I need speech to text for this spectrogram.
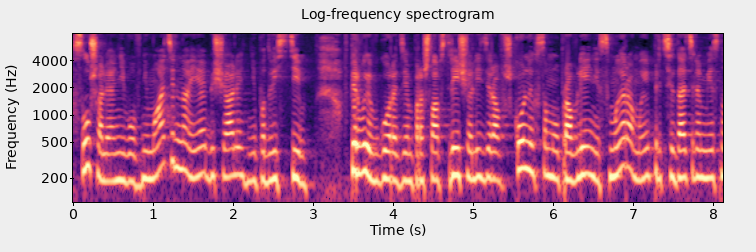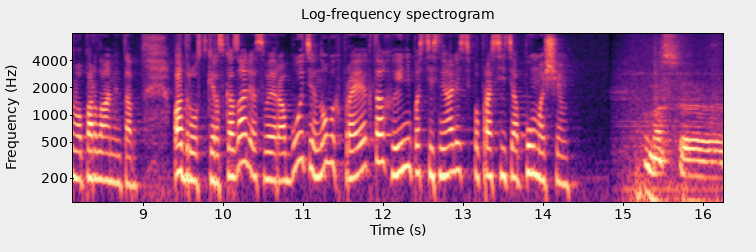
Слушали они его внимательно и обещали не подвести. Впервые в городе прошла встреча лидеров школьных самоуправлений с мэром и председателем местного парламента. Подростки рассказали о своей работе, новых проектах и не постеснялись попросить о помощи. У нас э,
